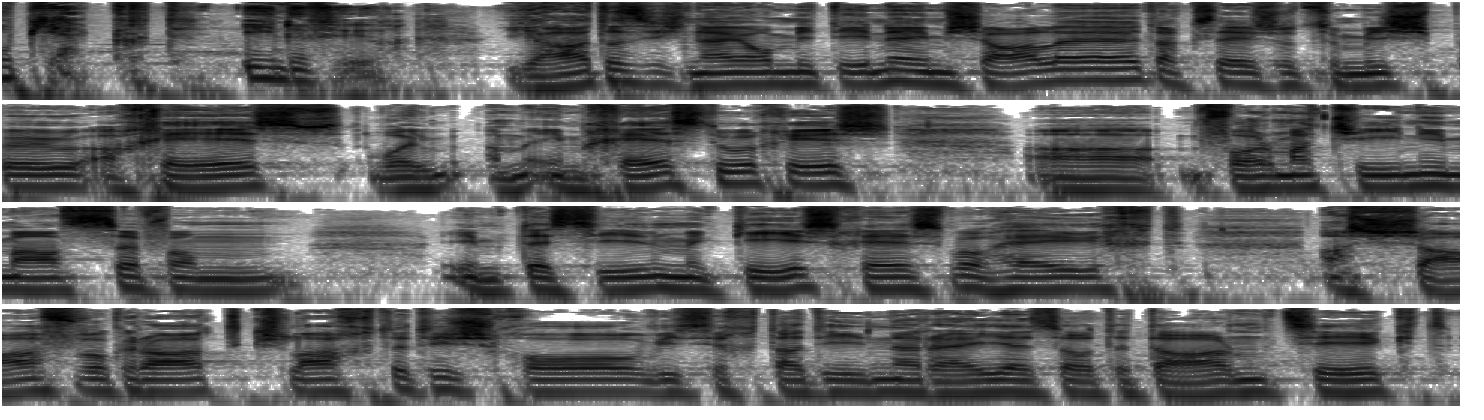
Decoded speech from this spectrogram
Objekte, innenfür. Ja, das ist auch mit ihnen im Schale. Da siehst du zum Beispiel einen Käse, der im, im Käsetuch ist, eine Formaggini-Masse vom, im Tessin mit Käsekäse, der heicht, ein Schaf, das gerade geschlachtet ist, gekommen, wie sich da die Reihe so der Darm zeigt.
